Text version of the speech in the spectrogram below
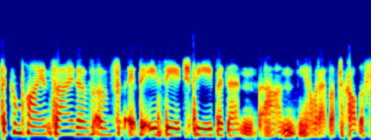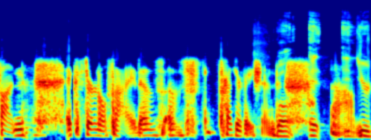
the compliance side of, of the ACHP, but then um, you know what I'd love to call the fun external side of, of preservation. Well, it, you're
